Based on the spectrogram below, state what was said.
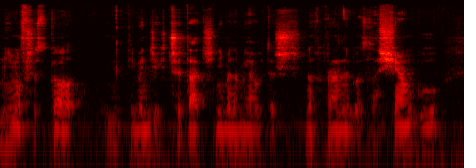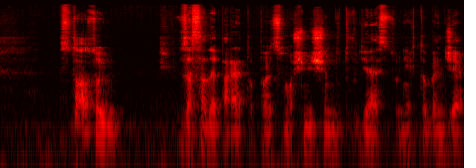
mimo wszystko nikt nie będzie ich czytać, nie będą miały też naturalnego zasięgu. Stosuj zasadę Pareto, powiedzmy 80 do 20. Niech to będzie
